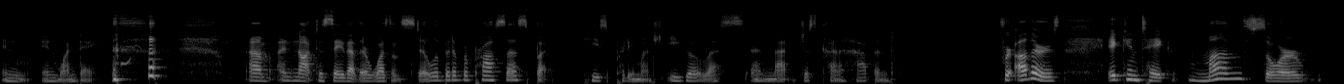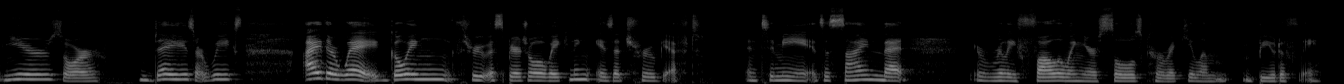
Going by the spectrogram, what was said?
in in one day. um, and not to say that there wasn't still a bit of a process, but he's pretty much egoless, and that just kind of happened. For others, it can take months or years or days or weeks. Either way, going through a spiritual awakening is a true gift. And to me, it's a sign that you're really following your soul's curriculum beautifully.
